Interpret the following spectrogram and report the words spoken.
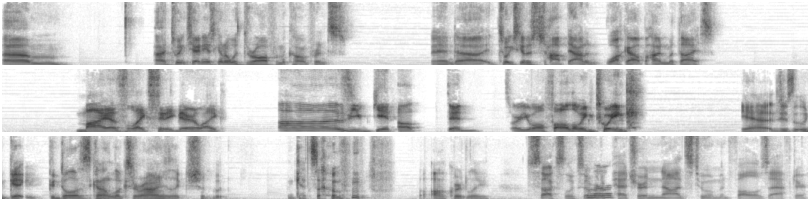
um, uh, Twink Channy is going to withdraw from the conference, and uh, Twink's going to hop down and walk out behind Matthias. Maya's like sitting there, like, uh, as you get up, then are you all following Twink? Yeah, just get Dolus kind of looks around. He's like, should we... gets up awkwardly. Socks looks over to Petra and nods to him and follows after.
